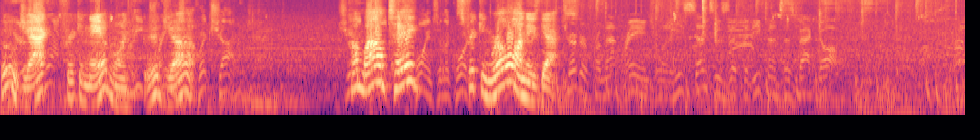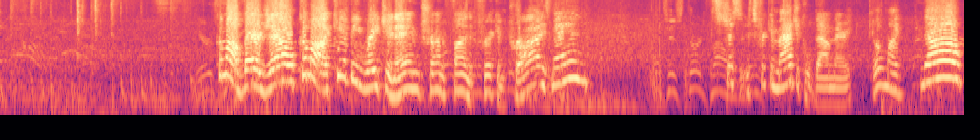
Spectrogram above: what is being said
Ooh, Jack freaking nailed one. Good job. Come on, take. Let's freaking roll on these guys. Come on, Vergel. Come on. I can't be reaching in trying to find the freaking prize, man. It's just, it's freaking magical down there. Oh my, no!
